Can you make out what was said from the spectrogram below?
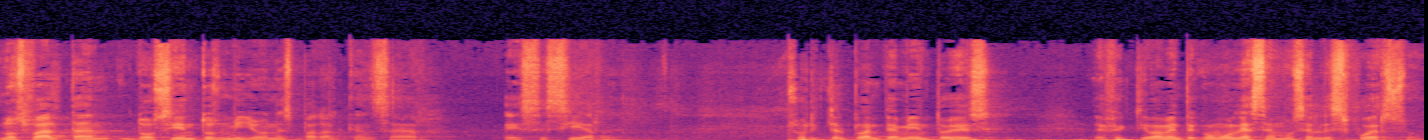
Nos faltan 200 millones para alcanzar ese cierre. ahorita el planteamiento es efectivamente cómo le hacemos el esfuerzo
